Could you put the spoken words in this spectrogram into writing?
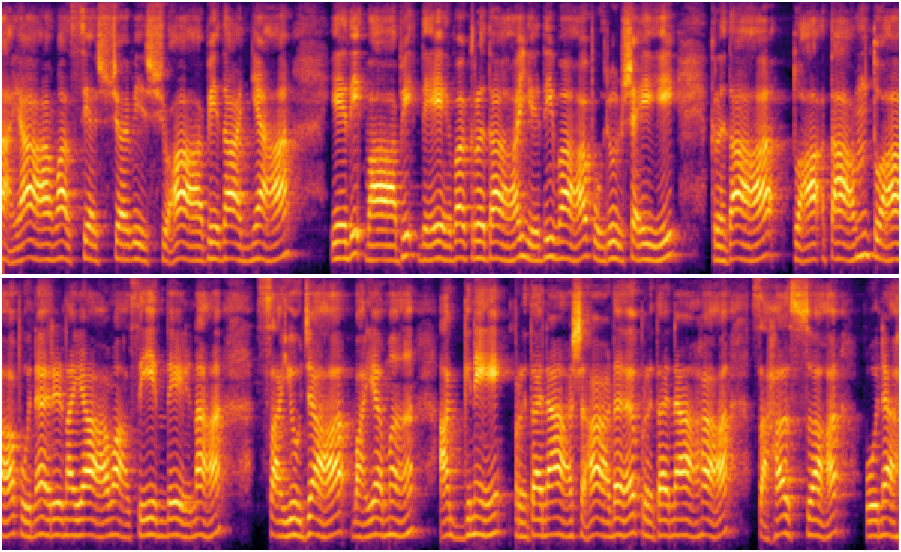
നയാമസ്യ വിശ്വാഭിധാന്യ യതി വാഭിദേവകൃത യതി വാ പുരുഷൈ കൃത താം ത്വാ പുനരിണയാമാസീന്ദേണ. സയുജ വയം അഗ്നേ പൃതനാഷാഢ പൃതനാഹ സഹസ്വ പുനഃ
